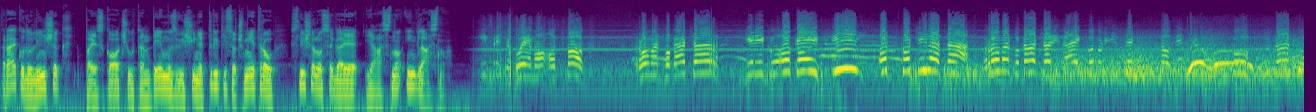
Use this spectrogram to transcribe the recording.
Rajko Dolinšek pa je skočil v tandemu z višine 3000 metrov, slišalo se ga je jasno in glasno. In pričakujemo odskok. Roman Pogačar, je rekel, ok, in odskočila sta. Roman Bogačar in Rajko Dolinsek sta v tem trenutku v zraku.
